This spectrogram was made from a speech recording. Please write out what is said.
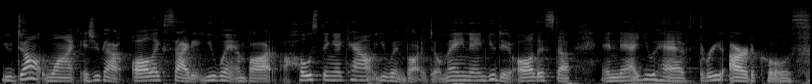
you don't want is you got all excited. You went and bought a hosting account, you went and bought a domain name, you did all this stuff, and now you have three articles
